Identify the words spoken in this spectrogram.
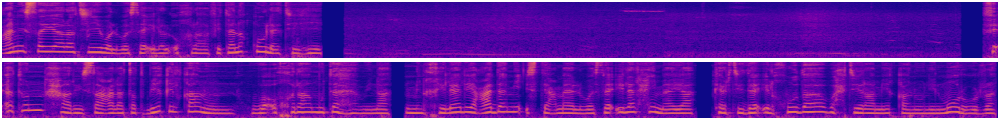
عن السيارة والوسائل الأخرى في تنقلاته. فئة حريصة على تطبيق القانون وأخرى متهاونة من خلال عدم استعمال وسائل الحماية كارتداء الخوذة واحترام قانون المرور.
